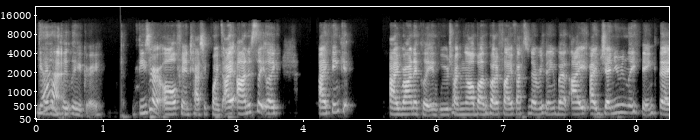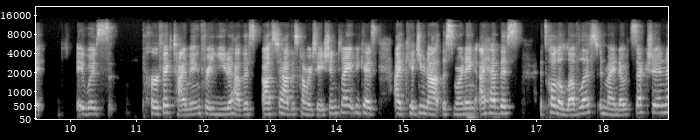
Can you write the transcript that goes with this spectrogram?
yeah. i completely agree. These are all fantastic points. I honestly like i think ironically, we were talking all about the butterfly effect and everything, but I I genuinely think that it was perfect timing for you to have this us to have this conversation tonight because I kid you not this morning I have this it's called a love list in my notes section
